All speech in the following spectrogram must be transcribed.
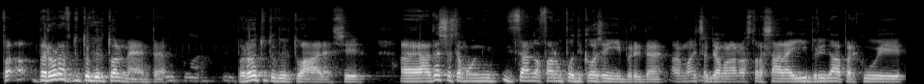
Per ora è tutto virtualmente. Per ora è tutto virtuale, sì. Eh, adesso stiamo iniziando a fare un po' di cose ibride, ormai mm. abbiamo la nostra sala ibrida per cui eh,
